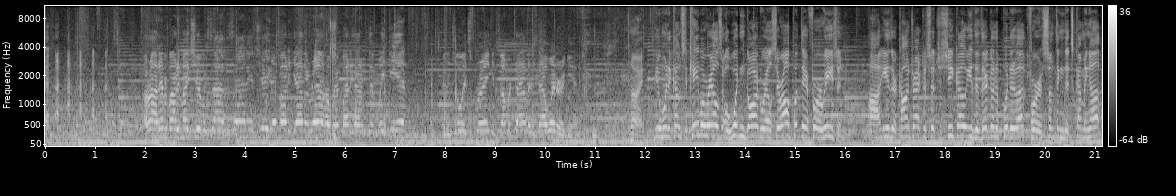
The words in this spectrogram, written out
All right, everybody, make sure we sign the sign-in sheet. Everybody gather around. Hope everybody had a good weekend and enjoyed spring and summertime, and it's now winter again. All right. When it comes to cable rails or wooden guardrails, they're all put there for a reason. Uh, either contractors such as Seco, either they're going to put it up for something that's coming up,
